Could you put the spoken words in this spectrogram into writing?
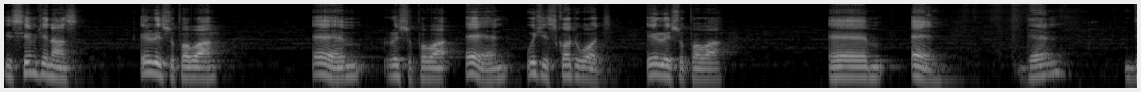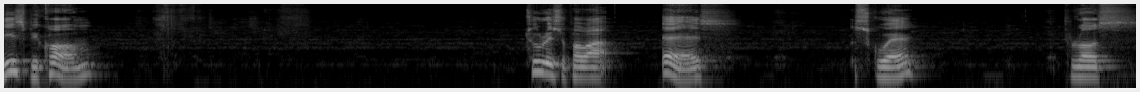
is same thing as a raised to power m raised to power n which is called what? a raised to power m n. Then this become 2 raised to power s square plus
